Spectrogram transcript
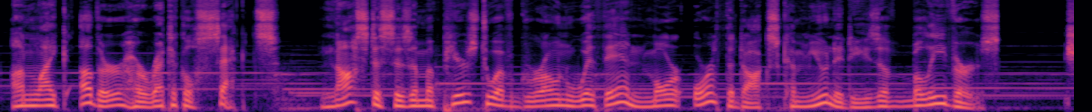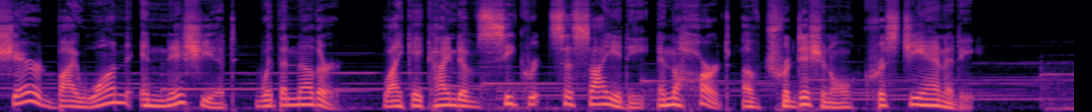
Unlike other heretical sects, Gnosticism appears to have grown within more orthodox communities of believers, shared by one initiate with another, like a kind of secret society in the heart of traditional Christianity.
